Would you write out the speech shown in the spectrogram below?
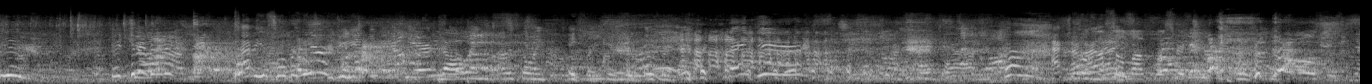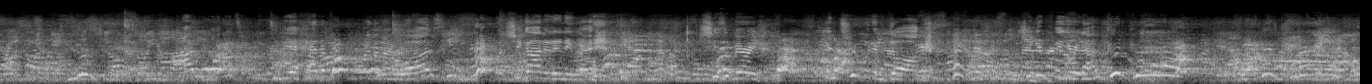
you. Good job. Abby, it's over here. Did you get me back here? No. I was going apron, apron, apron, apron. Thank you. Love was her. I wanted to be ahead of her more than I was, but she got it anyway. She's a very intuitive dog. She can figure it out. Good girl. Good girl.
